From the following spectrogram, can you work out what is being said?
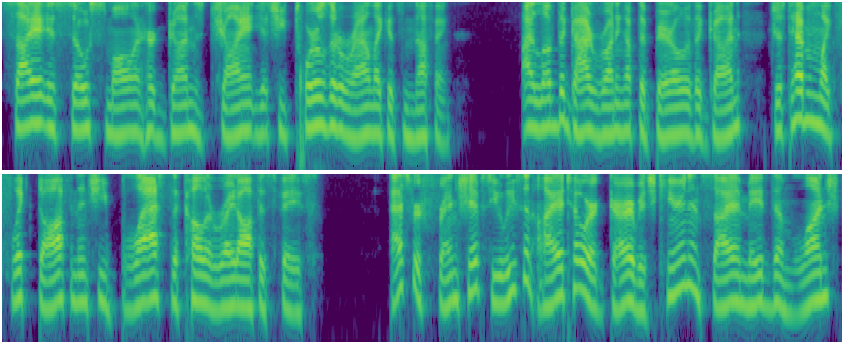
Saya is so small and her gun's giant, yet she twirls it around like it's nothing. I love the guy running up the barrel of the gun, just to have him like flicked off and then she blasts the color right off his face. As for friendships, Julis and Ayato are garbage. Kirin and Saya made them lunch.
